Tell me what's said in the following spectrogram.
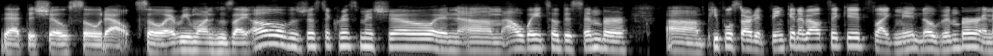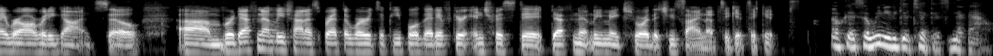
that the show sold out. So everyone who's like, "Oh, it was just a Christmas show, and um, I'll wait till December," um, people started thinking about tickets like mid-November, and they were already gone. So um, we're definitely trying to spread the word to people that if you're interested, definitely make sure that you sign up to get tickets. Okay, so we need to get tickets now.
